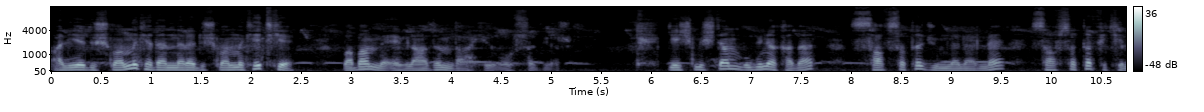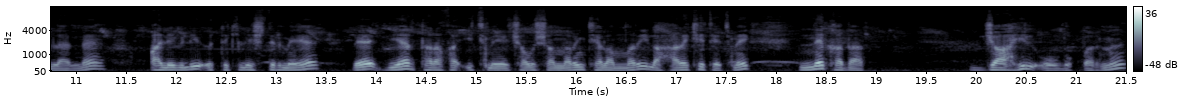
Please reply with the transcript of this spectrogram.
Ali'ye düşmanlık edenlere düşmanlık et ki babam ve evladın dahi olsa diyor. Geçmişten bugüne kadar safsata cümlelerle, safsata fikirlerle Aleviliği ötekileştirmeye ve diğer tarafa itmeye çalışanların kelamlarıyla hareket etmek ne kadar cahil olduklarını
